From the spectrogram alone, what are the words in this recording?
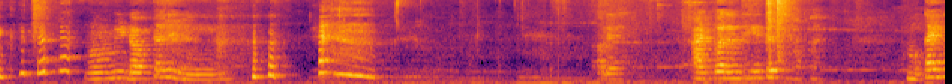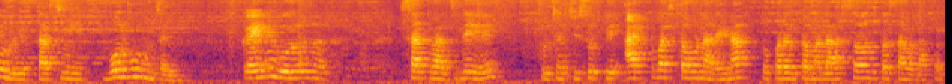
मग मी डॉक्टर आठपर्यंत येतच आपण मग काय करू एक तास मी बोर होऊन जाईल. काही नाही बोलवणार सात वाजले. पूजाची सुट्टी आठ वाजता होणार आहे ना तोपर्यंत मला सहज बसावं लागेल.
